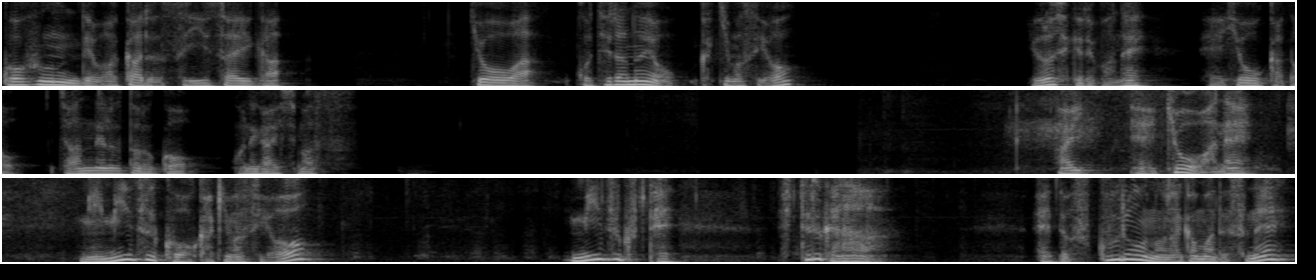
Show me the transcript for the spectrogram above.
5分でわかる水彩画。今日はこちらの絵を描きますよ。よろしければね評価とチャンネル登録をお願いします。はい、えー、今日はねミミズクを描きますよ。ミミズクって知ってるかな？えっとフクロウの仲間ですね。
